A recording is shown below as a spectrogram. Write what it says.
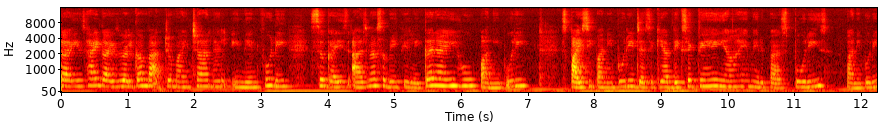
Guys hi guys welcome back to my channel Indian foodie so guys आज मैं सभी के लेकर आई हूँ पानी पूरी स्पाइसी पानी पूरी। जैसे कि आप देख सकते हैं, यहाँ है मेरे पास पूरी पानी पूरी।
